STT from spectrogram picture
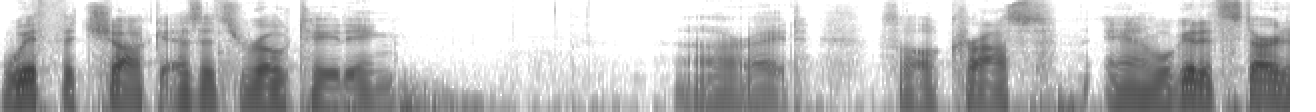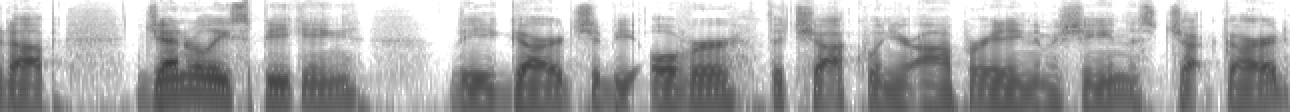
with the chuck as it's rotating. All right. So I'll cross and we'll get it started up. Generally speaking, the guard should be over the chuck when you're operating the machine. This chuck guard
